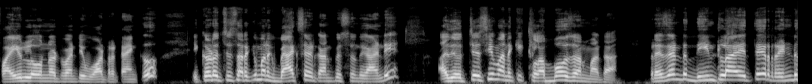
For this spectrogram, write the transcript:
ఫైవ్లో ఉన్నటువంటి వాటర్ ట్యాంక్ ఇక్కడ వచ్చేసరికి మనకి బ్యాక్ సైడ్ కనిపిస్తుంది కానీ అది వచ్చేసి మనకి క్లబ్ హౌస్ అన్నమాట. ప్రెసెంట్ దీంట్లో అయితే రెండు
